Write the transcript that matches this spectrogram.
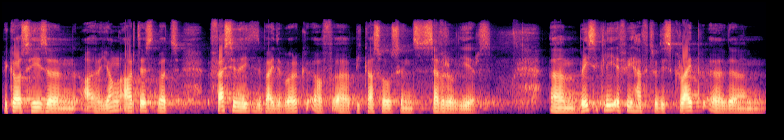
because he's an, a young artist but fascinated by the work of uh, Picasso since several years. Um, basically, if we have to describe uh, the, um,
